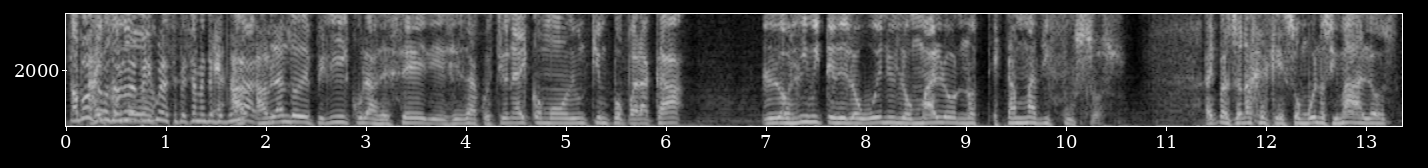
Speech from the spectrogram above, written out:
Tampoco estamos hablando de películas especialmente eh, populares. ha- hablando de películas, de series y esas cuestiones, hay como de un tiempo para acá los límites de lo bueno y lo malo no están más difusos. Hay personajes que son buenos y malos.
